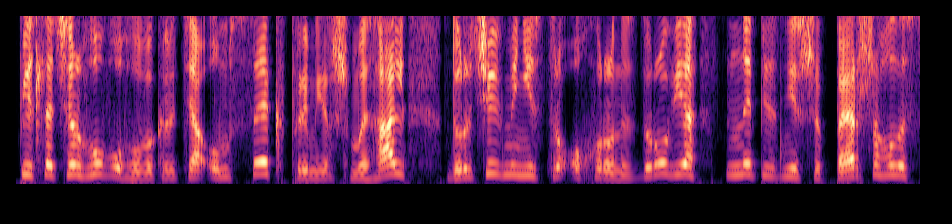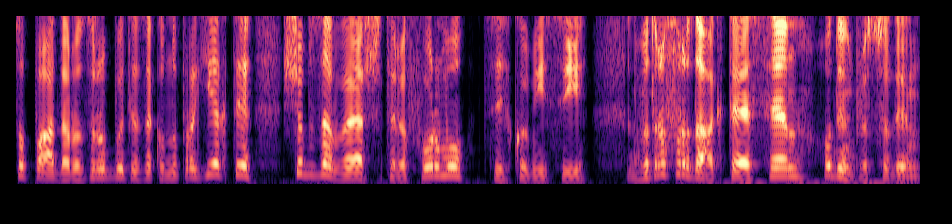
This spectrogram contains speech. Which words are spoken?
Після чергового викриття ОМСЕК прем'єр Шмигаль доручив міністру охорони здоров'я не пізніше 1 листопада розробити законопроєкти, щоб завершити реформу цих комісій. Дмитро Фордак, ТСН 1+,1.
